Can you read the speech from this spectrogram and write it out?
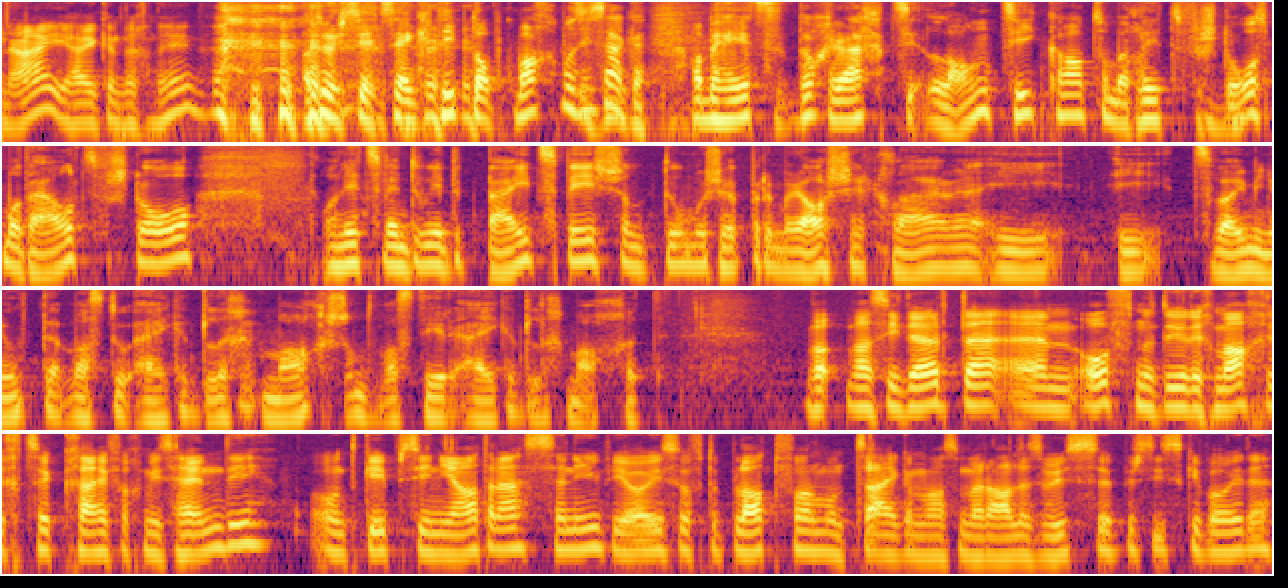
Nein, eigentlich nicht. also, du hast es jetzt eigentlich tiptop gemacht, muss ich sagen. Aber wir haben jetzt doch recht lange Zeit gehabt, um ein bisschen zu verstehen, das Modell zu verstehen. Und jetzt, wenn du in der Beiz bist und du musst jemandem rasch erklären in, in zwei Minuten, was du eigentlich machst und was dir eigentlich macht. Was ich dort ähm, oft natürlich mache, ich zücke einfach mein Handy und gebe seine Adresse ein bei uns auf der Plattform und zeige, was wir alles wissen über sein Gebäude.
